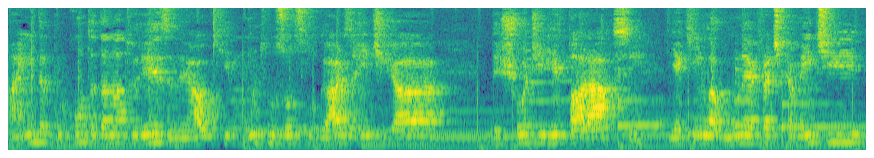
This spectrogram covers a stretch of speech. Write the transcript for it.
ainda por conta da natureza, né? Algo que muito nos outros lugares a gente já deixou de reparar. Sim. E aqui em Laguna é praticamente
